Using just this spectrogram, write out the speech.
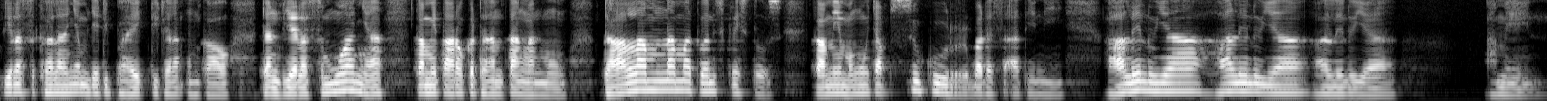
Biarlah segalanya menjadi baik di dalam Engkau. Dan biarlah semuanya kami taruh ke dalam tanganmu. Dalam nama Tuhan Yesus Kristus, kami mengucap syukur pada saat ini. Haleluya, haleluya, haleluya. Amin.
